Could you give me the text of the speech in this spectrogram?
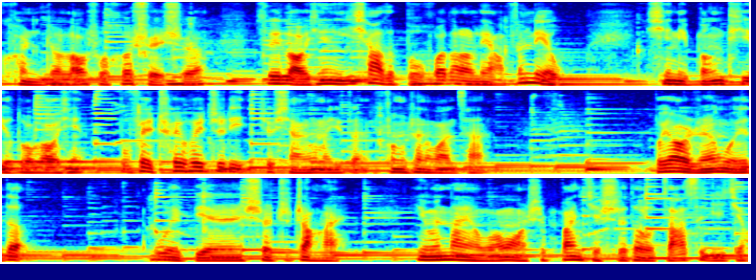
捆着老鼠和水蛇，所以老鹰一下子捕获到了两份猎物，心里甭提有多高兴，不费吹灰之力就享用了一顿丰盛的晚餐。不要人为的为别人设置障碍，因为那样往往是搬起石头砸自己脚。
